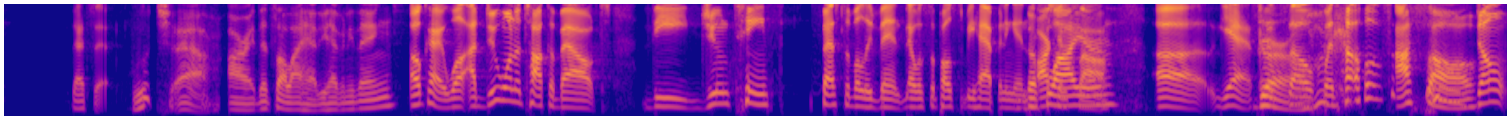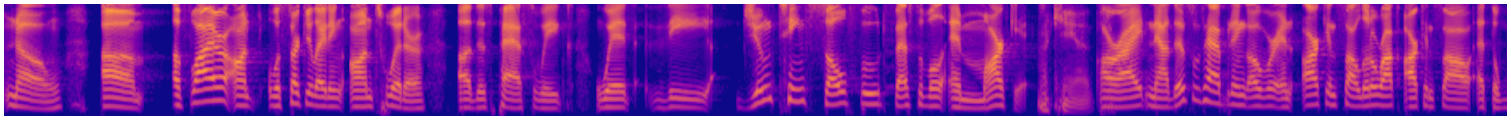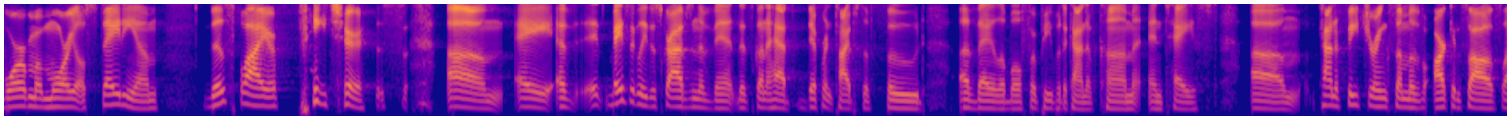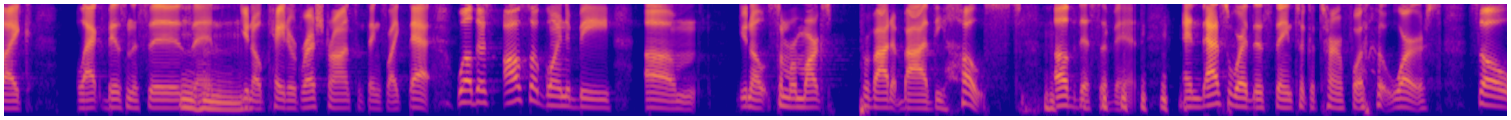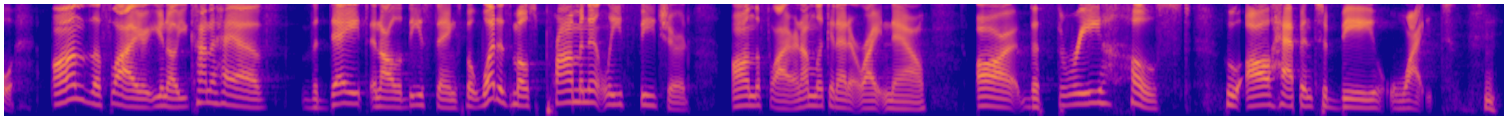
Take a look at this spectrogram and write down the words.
That's it. Wu Chow. All right, that's all I have. You have anything? Okay, well, I do want to talk about the Juneteenth festival event that was supposed to be happening in The Arkansas. flyer? Uh, yes. Girl. So for those I saw. who don't know, um, a flyer on was circulating on Twitter uh, this past week with the Juneteenth Soul Food Festival and Market. I can't. All right. Now, this was happening over in Arkansas, Little Rock, Arkansas, at the War Memorial Stadium. This flyer features um, a, a it basically describes an event that's going to have different types of food available for people to kind of come and taste. Um, kind of featuring some of Arkansas's like black businesses and you know catered restaurants and things like that. Well, there's also going to be um, you know some remarks provided by the host of this event, and that's where this thing took a turn for the worse. So on the flyer, you know, you kind of have the date and all of these things, but what is most prominently featured on the flyer, and I'm looking at it right now, are the three hosts who all happen to be white.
